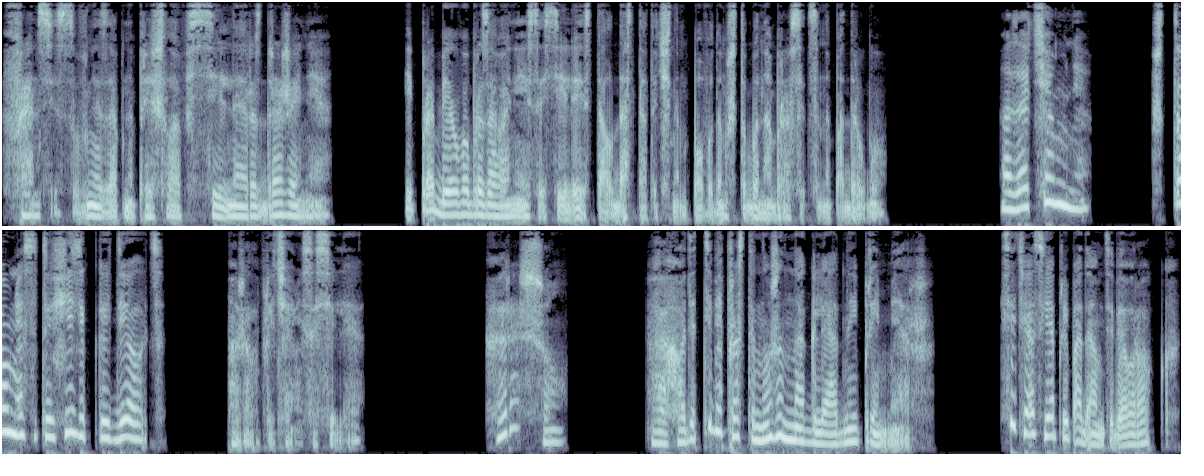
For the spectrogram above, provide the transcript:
Фрэнсис внезапно пришла в сильное раздражение, и пробел в образовании Сесилии стал достаточным поводом, чтобы наброситься на подругу. «А зачем мне?» Что мне с этой физикой делать? Пожала плечами Сесилия. Хорошо. Выходит, тебе просто нужен наглядный пример. Сейчас я преподам тебе урок.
